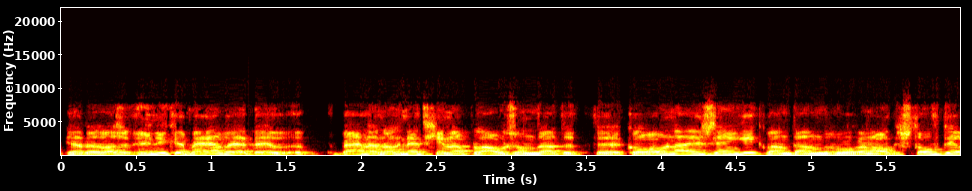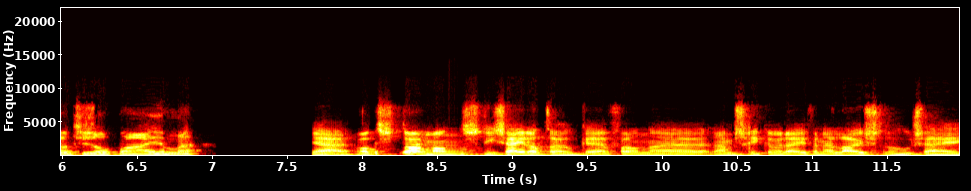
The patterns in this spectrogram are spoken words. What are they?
ja, dat was een unicum. Hè? We, bijna nog net geen applaus omdat het corona is, denk ik. Want dan worden al die stofdeeltjes opwaaien. Maar... Ja, want Starmans die zei dat ook. Hè? Van, nou, misschien kunnen we er even naar luisteren hoe zij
